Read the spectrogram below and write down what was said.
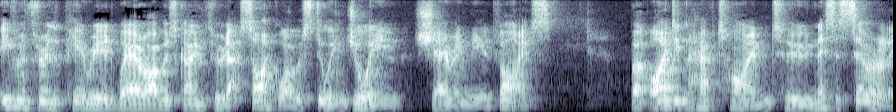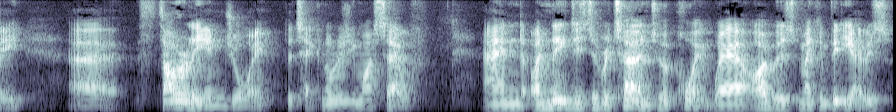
even through the period where I was going through that cycle, I was still enjoying sharing the advice, but I didn't have time to necessarily uh, thoroughly enjoy the technology myself and I needed to return to a point where I was making videos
